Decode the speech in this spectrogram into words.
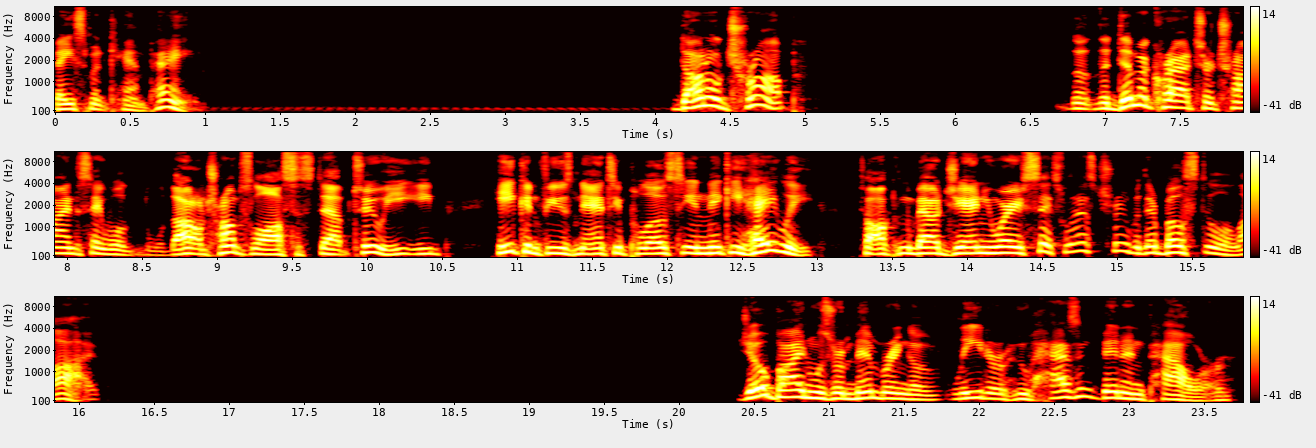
basement campaign. Donald Trump the, the Democrats are trying to say, well, Donald Trump's lost a step too. He, he he confused Nancy Pelosi and Nikki Haley talking about January 6th. Well, that's true, but they're both still alive. Joe Biden was remembering a leader who hasn't been in power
